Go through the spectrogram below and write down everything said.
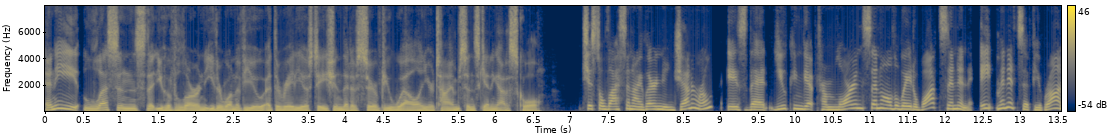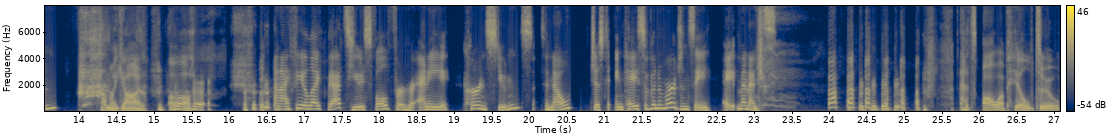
Any lessons that you have learned, either one of you, at the radio station that have served you well in your time since getting out of school? Just a lesson I learned in general is that you can get from Lawrinson all the way to Watson in eight minutes if you run. Oh my God. Oh, and I feel like that's useful for any current students to know just in case of an emergency. Eight minutes. that's all uphill, too.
